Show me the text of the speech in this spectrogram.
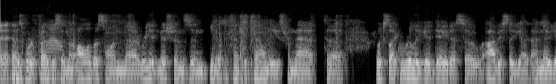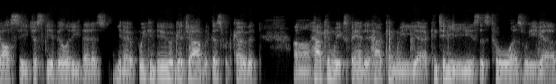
as we're focusing wow. all of us on uh, readmissions and you know potential penalties from that, uh, looks like really good data. So obviously, I, I, know y'all see just the ability that is you know if we can do a good job with this with COVID, uh, how can we expand it? How can we uh, continue to use this tool as we uh,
